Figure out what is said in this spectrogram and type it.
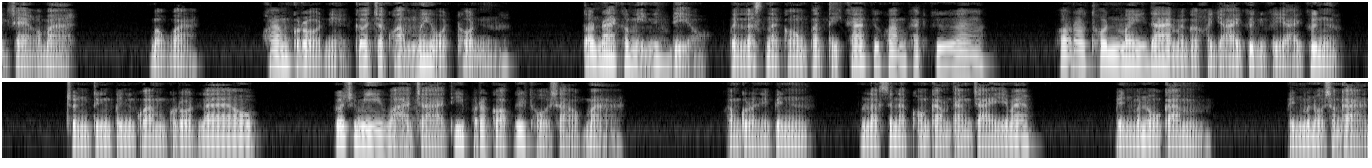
กแจงออกมา บอกว่า ความโกรธเนี่ยเกิดจากความไม่อดทน ตอนแรกก็มีนิดเดียว เป็นลักษณะของปฏิฆาคือความขัดเคือง พอเราทนไม่ได้มันก็ขยายขึ้นขยายขึ้น จนถึงเป็นความโกรธแล้ว ก็จะมีวาจาที่ประกอบด้วยโทสะออกมา ความโกรธนี้เป็นลักษณะของกรรมทางใจใช่ไหมเป็นมโนกรรม เป็นมโนสังขาร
